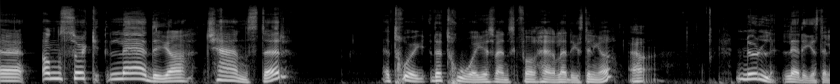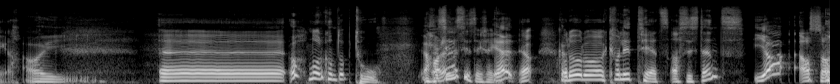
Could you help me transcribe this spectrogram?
eh, Ansøk ledige tjenester. Tror jeg, det tror jeg er svensk for her ledige stillinger. Ja. Null ledige stillinger. Oi. Eh, Åh, nå har det kommet opp to. Jeg har det? siste jeg sjekket. Ja. Og da det kvalitetsassistent Ja, altså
